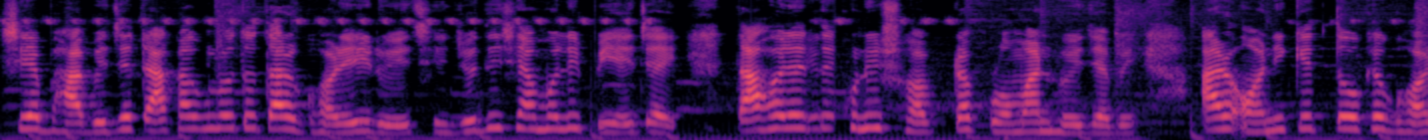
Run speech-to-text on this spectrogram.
সে ভাবে যে, টাকাগুলো তো তার ঘরেই রয়েছে। যদি শ্যামলী পেয়ে যায়, তাহলে এক্ষুনি সবটা প্রমাণ হয়ে যাবে। আর অনিকেত তো ওকে ঘর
